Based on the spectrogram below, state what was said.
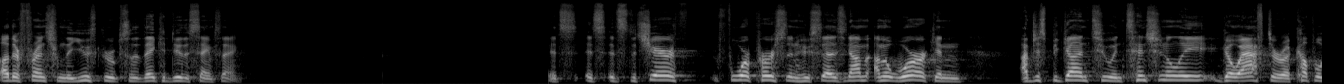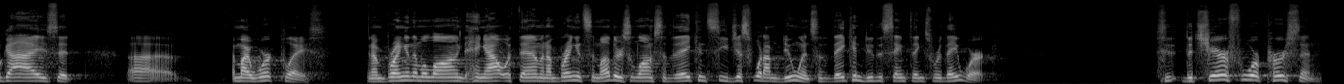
other friends from the youth group so that they could do the same thing. It's, it's, it's the chair four person who says, you know, I'm, I'm at work and I've just begun to intentionally go after a couple guys at, uh, at my workplace. And I'm bringing them along to hang out with them, and I'm bringing some others along so that they can see just what I'm doing, so that they can do the same things where they work. See, the chair four person,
